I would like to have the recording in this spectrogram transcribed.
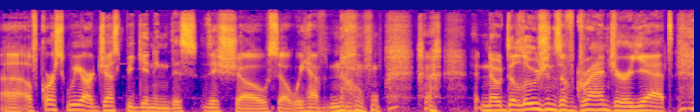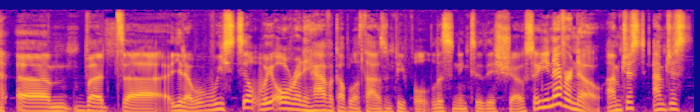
Uh, of course, we are just beginning this this show, so we have no no delusions of grandeur yet. Um, but uh, you know, we still we already have a couple of thousand people listening to this show, so you never know. I'm just I'm just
